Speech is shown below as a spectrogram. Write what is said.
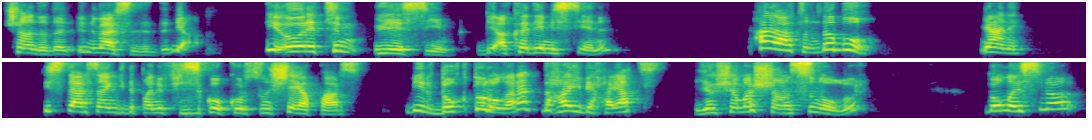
Şu anda da üniversitede de bir, bir öğretim üyesiyim, bir akademisyenim. Hayatımda bu. Yani istersen gidip hani fizik okursun, şey yaparsın bir doktor olarak daha iyi bir hayat yaşama şansın olur. Dolayısıyla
